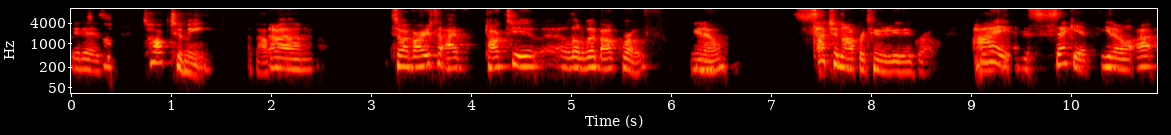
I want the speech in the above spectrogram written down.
It is. So talk to me about um, So I've already t- I've talked to you a little bit about growth. You mm-hmm. know, such an opportunity to grow. I the second, you know, I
